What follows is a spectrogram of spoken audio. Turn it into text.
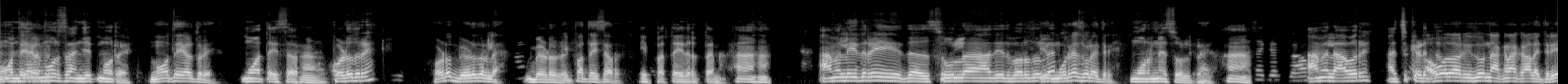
ಮೂವತ್ತೈದು ಮೂರ್ ಸಂಜೆಕ್ ಮೂರ್ ರೀ ಮೂವತ್ತೈದು ಹೇಳ್ತೀರಿ ಮೂವತ್ತೈದ್ ಸಾವಿರ. ಹಾ. ಕೊಡುದ್ರಿ? ಇಪ್ಪತ್ತೈದು ಸಾವಿರ. ಇಪ್ಪತ್ತೈದರ ತನ. ಹಾ ಹಾ. ಆಮೇಲೆ ಇದ್ರಿ ಇದ ಸೂಲ ಅದ್ ಇದ್ ಬರುದಿಲ್ಲ? ಮೂರನೇ ಸೂಲ್ ಐತ್ರಿ. ಮೂರನೇ ಸೂಲ್. ಹಾ. ಆಮೇಲೆ ಅವ್ರಿ? ಅಚ್ಚ ಕಡೆ ಇದು ನಾಲ್ಕ ಕಾಲ್ ಹಾಲ್ ಐತ್ರಿ.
